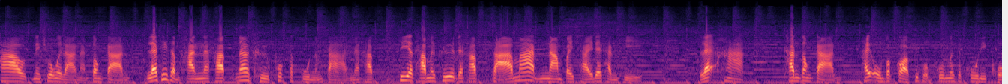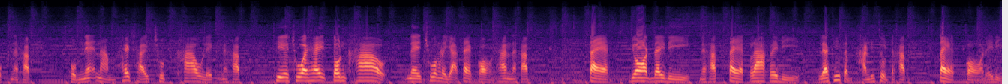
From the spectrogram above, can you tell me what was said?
ข้าวในช่วงเวลานั้นต้องการ และที่สำคัญนะครับนั่นคือพวกตระกูลน้ำตาลนะครับ ที่จะทำให้พืชนะครับ สามารถนำไปใช้ได้ทันที และหากท่านต้องการให้องค์ประกอบที่ผมพูดเมื่อสักครู่นี้ครบนะครับ ผมแนะนำให้ใช้ชุดข้าวเล็กนะครับ ที่จะช่วยให้ต้นข้าวในช่วงระยะแตกกอของท่านนะครับ แตกยอดได้ดีนะครับ แตกรากได้ดี และที่สำคัญที่สุดนะครับ แตกกอได้ดี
